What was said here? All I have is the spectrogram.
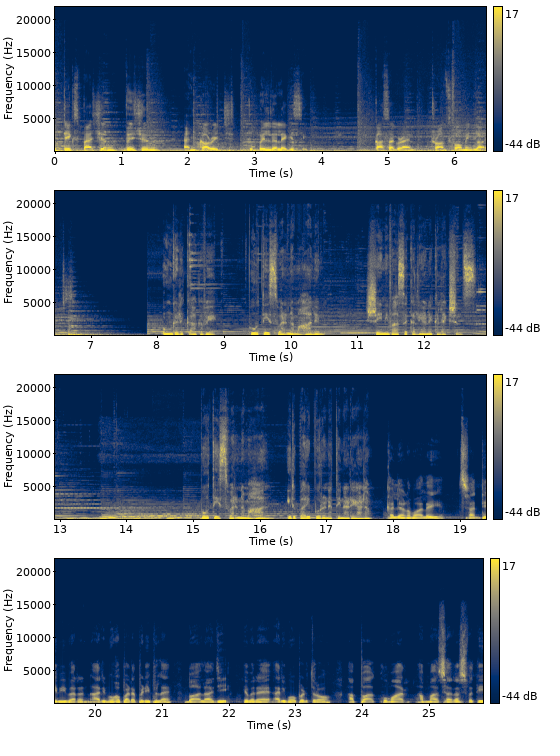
It takes passion, vision, and courage to build a legacy. Casa Grande, transforming lives. உங்களுக்காகவே பூத்தி ஸ்வர்ண மஹாலின் ஸ்ரீனிவாச கல்யாண கலெக்ஷன்ஸ் பூத்தி ஸ்வர்ண மஹால் இது பரிபூரணத்தின் அடையாளம். கல்யாண மாலை சன் டிவி வரன் அறிமுக படப்பிடிப்பில் பாலாஜி இவரை அறிமுகப்படுத்துகிறோம் அப்பா குமார் அம்மா சரஸ்வதி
